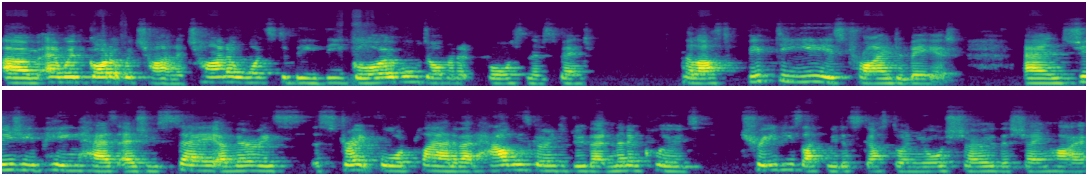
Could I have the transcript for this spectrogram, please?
um, and we've got it with China. China wants to be the global dominant force, and they've spent the last 50 years trying to be it. And Xi Jinping has, as you say, a very straightforward plan about how he's going to do that. And that includes treaties like we discussed on your show, the Shanghai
